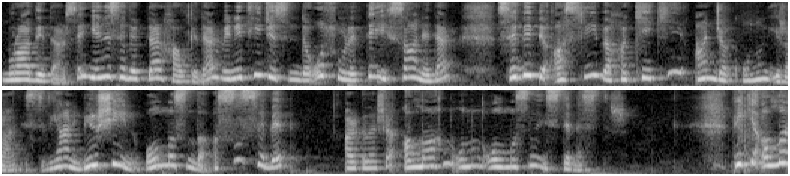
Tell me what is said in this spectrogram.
Murad ederse yeni sebepler halk eder ve neticesinde o surette ihsan eder. Sebebi asli ve hakiki ancak onun iradesidir. Yani bir şeyin olmasında asıl sebep arkadaşlar Allah'ın onun olmasını istemesidir. Peki Allah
